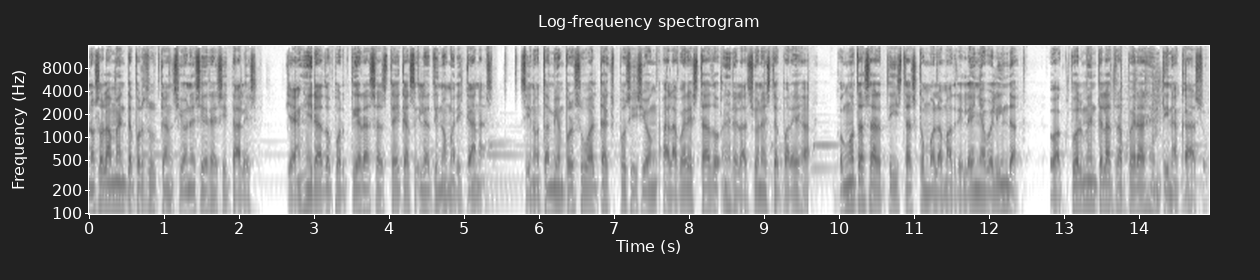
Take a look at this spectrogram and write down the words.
no solamente por sus canciones y recitales, que han girado por tierras aztecas y latinoamericanas, sino también por su alta exposición al haber estado en relaciones de pareja con otras artistas como la madrileña Belinda o actualmente la trapera argentina Casu.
